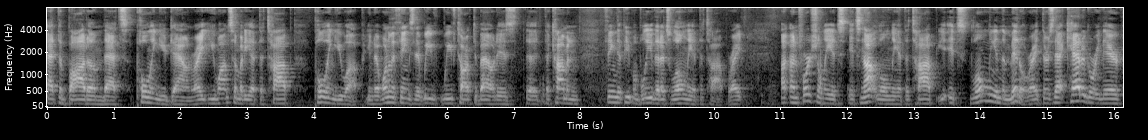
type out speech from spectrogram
at the bottom that's pulling you down, right? You want somebody at the top pulling you up. You know, one of the things that we've we've talked about is the the common thing that people believe that it's lonely at the top, right? Unfortunately, it's it's not lonely at the top. It's lonely in the middle, right? There's that category there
